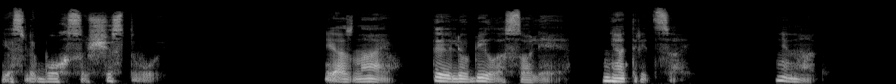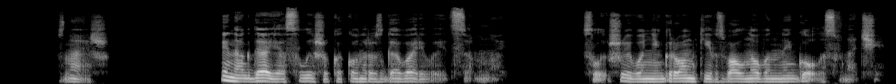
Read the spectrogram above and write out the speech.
если Бог существует?» «Я знаю, ты любила Солея, не отрицай. Не надо. Знаешь, иногда я слышу, как он разговаривает со мной. Слышу его негромкий, взволнованный голос в ночи.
